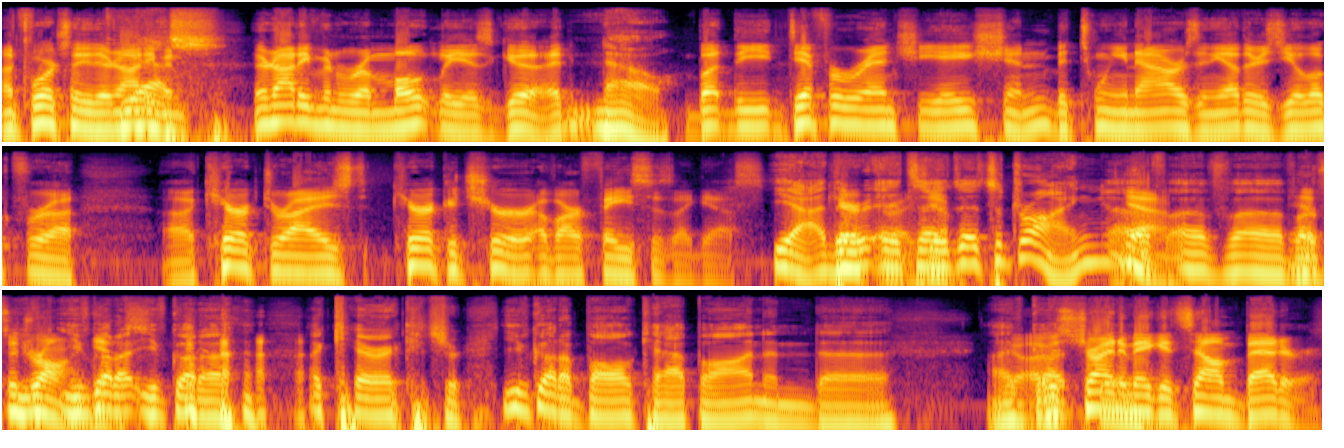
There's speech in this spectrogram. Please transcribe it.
Unfortunately, they're not Yes. even they're not even remotely as good. No. But the differentiation between ours and the others, you look for a, a characterized caricature of our faces, I guess. Yeah, there, it's a yeah. it's a drawing of, Yeah. of, of Yeah, it's a drawing, You've got a you've got a, a caricature. You've got a ball cap on, and uh, I've I was trying to uh, make it sound better.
